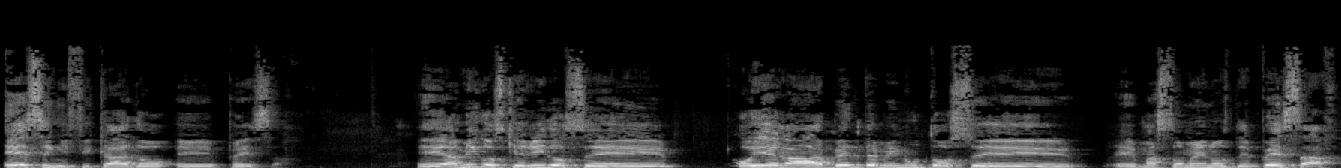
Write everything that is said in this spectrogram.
es significado eh, Pesach. Eh, amigos queridos, eh, hoy era 20 minutos eh, más o menos de Pesach.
